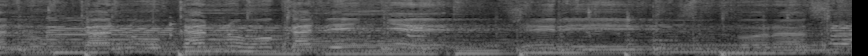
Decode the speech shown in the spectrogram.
Kanu, Kanu, Kanu, Kadinye, Shiri, Sukorasa.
